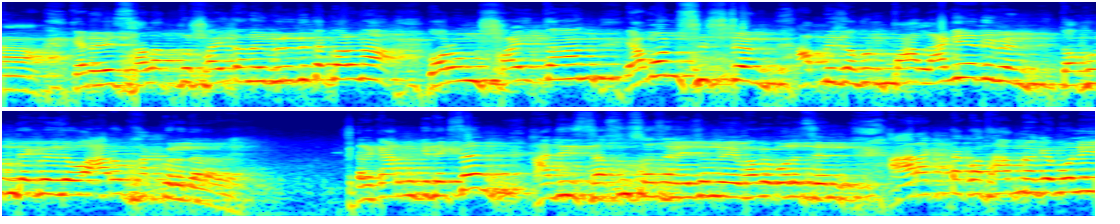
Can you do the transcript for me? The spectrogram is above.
না। কেন এই সালাত তো শয়তানের বিরোধিতা করে না? বরং শয়তান এমন সিস্টেম আপনি যখন পা লাগিয়ে দিবেন, তখন দেখবেন যে ও আরও ভাগ করে দাঁড়াবে। এটার কারণ কি দেখছেন? হাদিস রাসুল সাল্লাম এই জন্য এভাবে বলেছেন। আর একটা কথা আপনাকে বলি,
